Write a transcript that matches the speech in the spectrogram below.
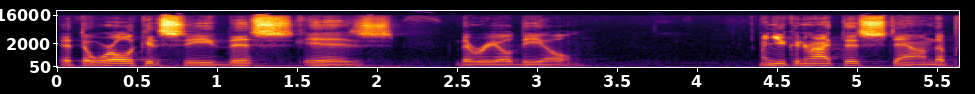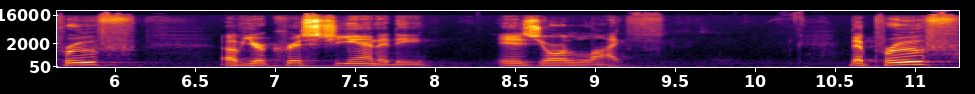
that the world could see this is the real deal. And you can write this down. The proof of your Christianity is your life. The proof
